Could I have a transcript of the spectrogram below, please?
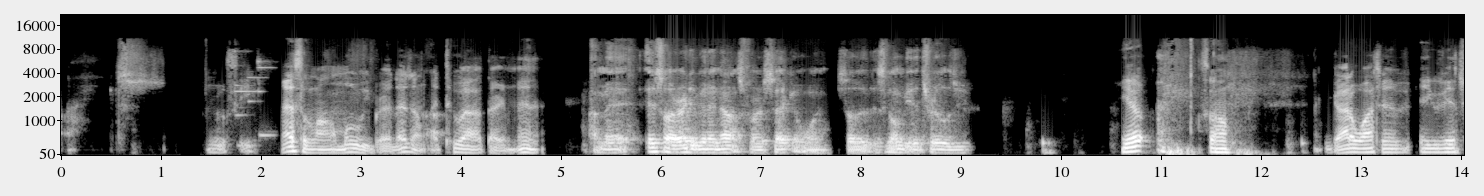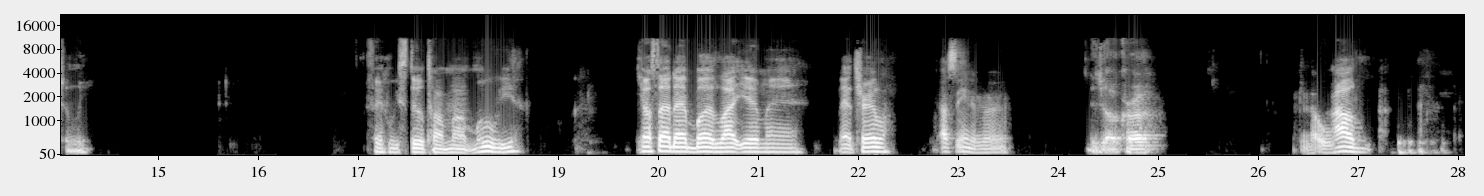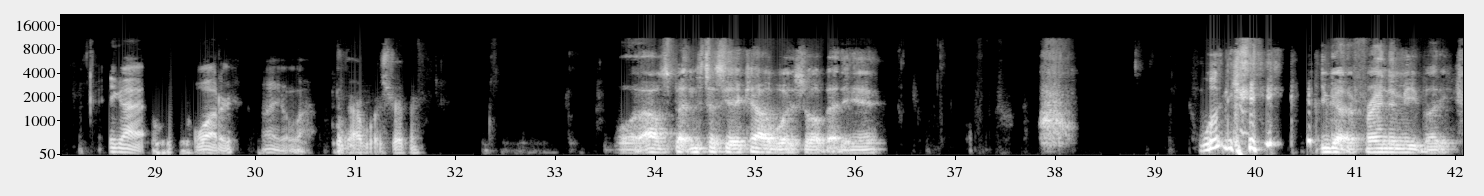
We'll see. That's a long movie, bro. That's only like two hours thirty minutes. I mean, it's already been announced for a second one, so it's gonna be a trilogy. Yep. So gotta watch it eventually. Since we still talking about movies, y'all saw that Buzz Lightyear man, that trailer. I seen it, man. Did y'all cry? No, I'll. It got water. I ain't gonna lie. that was tripping. Well, I was expecting to see a cowboy show up at the end. Woody. You got a friend in me, buddy.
